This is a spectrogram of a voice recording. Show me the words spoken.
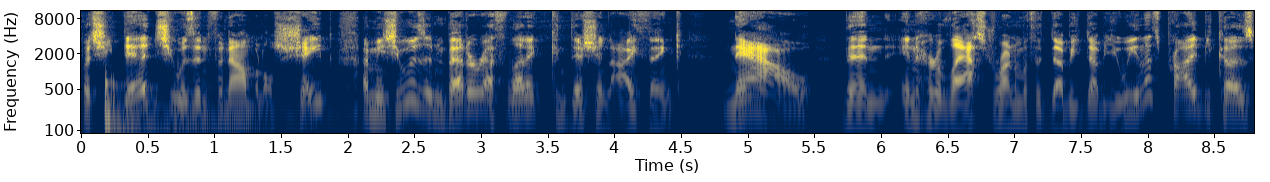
but she did. She was in phenomenal shape. I mean, she was in better athletic condition, I think, now than in her last run with the WWE, and that's probably because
